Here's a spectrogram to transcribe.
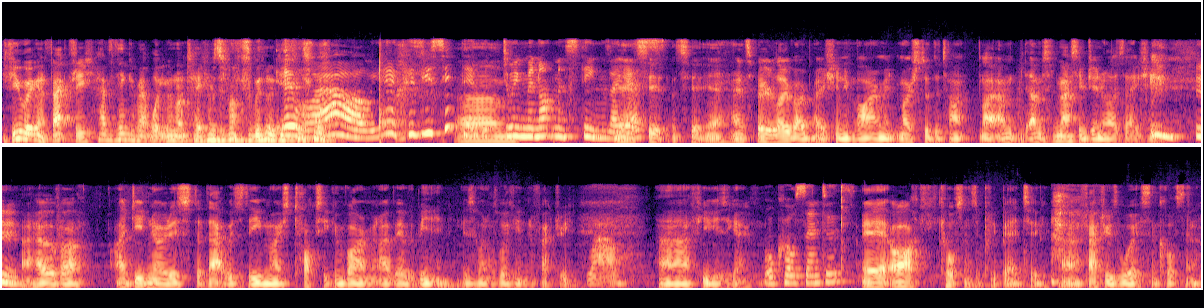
if you work in a factory, have a think about what you're not taking responsibility yeah, for. wow, yeah, because you sit there Um, doing monotonous things, I yeah, guess. that's it. That's it. Yeah, and it's a very low vibration environment most of the time. Like, I'm, I'm it's a massive generalization. Mm. Uh, however, I did notice that that was the most toxic environment I've ever been in. Is when I was working in a factory Wow. Uh, a few years ago. Or call centres. Yeah. Oh, call centers are pretty bad too. Uh, factory's worse than call center.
